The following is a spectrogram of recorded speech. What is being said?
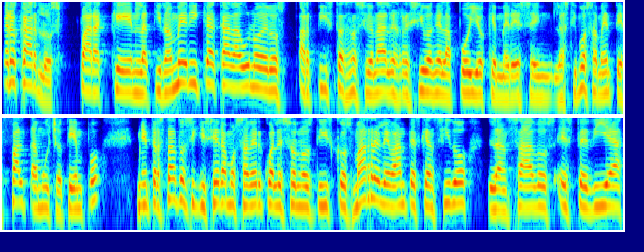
Pero Carlos, para que en Latinoamérica cada uno de los artistas nacionales reciban el apoyo que merecen, lastimosamente falta mucho tiempo. Mientras tanto, si quisiéramos saber cuáles son los discos más relevantes que han sido lanzados este día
